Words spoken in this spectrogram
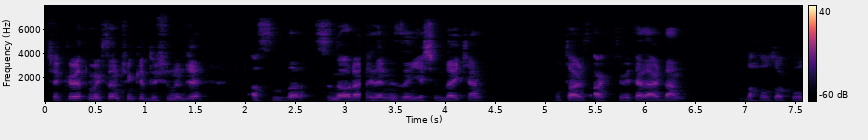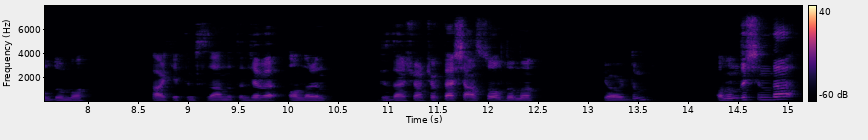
teşekkür etmek istiyorum çünkü düşününce aslında sizin öğrencilerinizin yaşındayken bu tarz aktivitelerden daha uzak olduğumu fark ettim size anlatınca ve onların bizden şu an çok daha şanslı olduğunu gördüm. Onun dışında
